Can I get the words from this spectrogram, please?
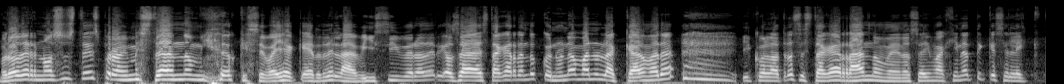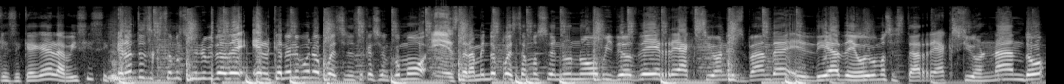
Brother, no sé ustedes, pero a mí me está dando miedo que se vaya a caer de la bici, brother. O sea, está agarrando con una mano la cámara y con la otra se está agarrando, men. O sea, imagínate que se le que se caiga de la bici. Pero antes que estamos en un video de el canal y bueno, pues en esta ocasión como estarán viendo, pues estamos en un nuevo video de reacciones, banda. El día de hoy vamos a estar reaccionando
